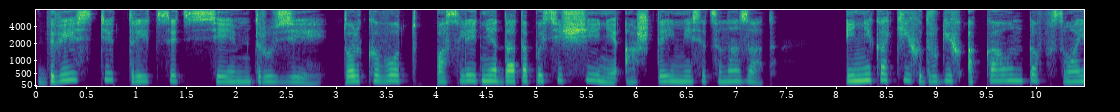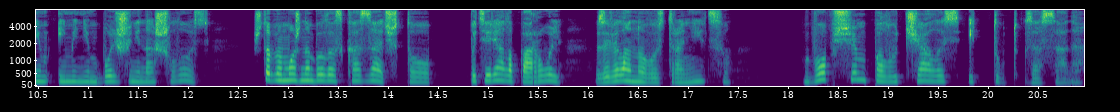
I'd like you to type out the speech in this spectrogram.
237 друзей. Только вот последняя дата посещения аж три месяца назад. И никаких других аккаунтов с моим именем больше не нашлось, чтобы можно было сказать, что потеряла пароль, завела новую страницу. В общем, получалось и тут засада.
